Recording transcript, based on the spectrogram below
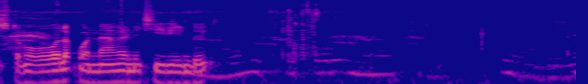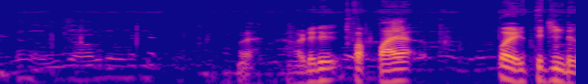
ഇഷ്ടംപോലെ പൊന്നാങ്കണ്ണി ചീരയുണ്ട്. അവിടെ ഒരു പപ്പായ പഴുത്തിട്ടുണ്ട്.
